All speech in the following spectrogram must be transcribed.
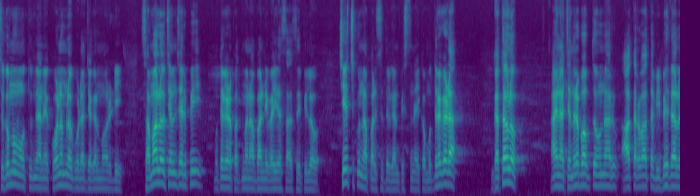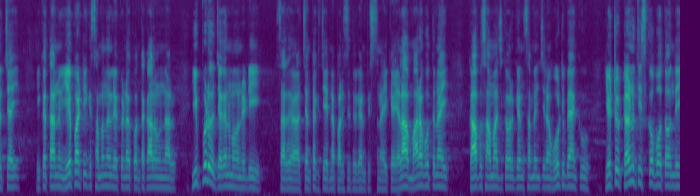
సుగమం అవుతుంది అనే కోణంలో కూడా జగన్మోహన్ రెడ్డి సమాలోచనలు జరిపి ముద్రగడ పద్మనాభాన్ని వైఎస్ఆర్సీపీలో చేర్చుకున్న పరిస్థితులు కనిపిస్తున్నాయి. ఇక ముద్రగడ గతంలో ఆయన చంద్రబాబుతో ఉన్నారు. ఆ తర్వాత విభేదాలు వచ్చాయి. ఇక తాను ఏ పార్టీకి సంబంధం లేకుండా కొంతకాలం ఉన్నారు. ఇప్పుడు జగన్మోహన్ రెడ్డి సర్ చెంతకు చేరిన పరిస్థితులు కనిపిస్తున్నాయి. ఇక ఎలా మారబోతున్నాయి? కాపు సామాజిక వర్గానికి సంబంధించిన ఓటు బ్యాంకు ఎటు టర్న్ తీసుకోబోతోంది?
